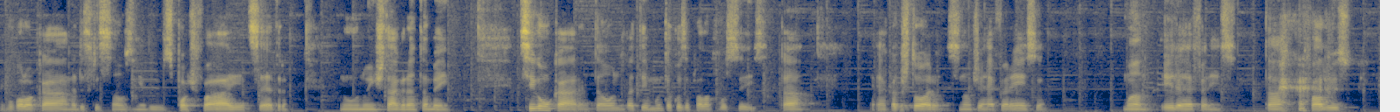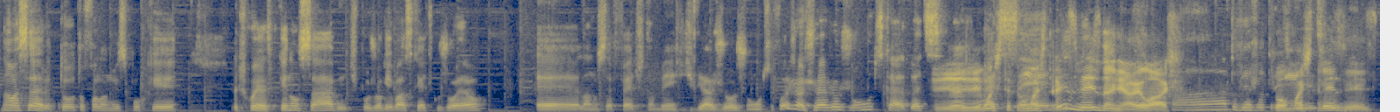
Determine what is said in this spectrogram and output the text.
Vou colocar na descriçãozinha do Spotify, etc. No, no Instagram também. Sigam o cara, então vai ter muita coisa pra falar com vocês, tá? É aquela história, se não tinha referência, mano, ele é referência, tá? Falo isso. Não, é sério, tô, tô falando isso porque eu te conheço. Quem não sabe, tipo, eu joguei basquete com o Joel, é, lá no Cefet também, a gente viajou juntos. Foi, viajou juntos, cara? Do Viajei umas, umas três vezes, Daniel, eu acho. Ah, tu viajou três foi umas vezes. umas três vezes.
